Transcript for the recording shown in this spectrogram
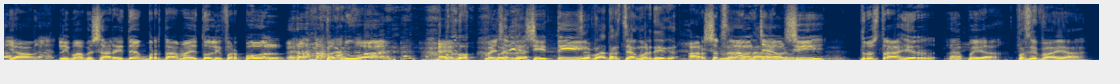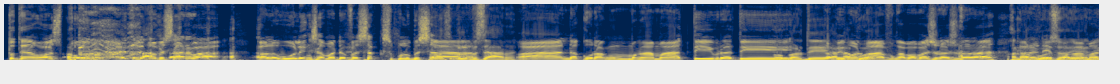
yang lima besar itu yang pertama itu Liverpool, kedua M- Oh, Manchester oh iya. City, Sepak terjang berarti Arsenal, Chelsea, terus terakhir apa ya? Persebaya. Tottenham Hotspur. Nah, itu lima besar, Pak. Kalau Wuling sama The Vesek 10 besar. Oh, 10 besar. Ah, Anda kurang mengamati berarti. Oh, berarti Tapi mohon buah- maaf, nggak apa-apa saudara-saudara. Karena ini saya pengamat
